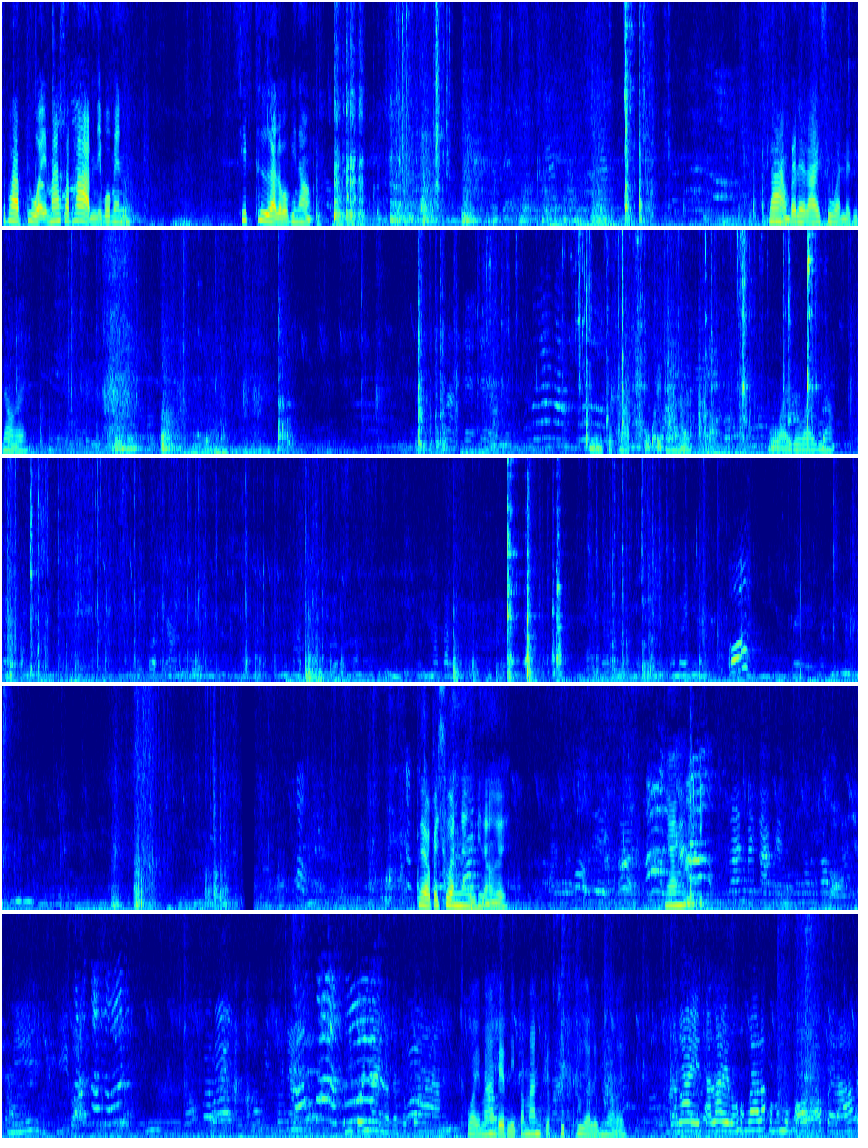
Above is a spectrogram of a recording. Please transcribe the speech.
สภาพถวยมาสภาพนี่โบแมนสิบเถื่อแล้วบ่พี่น้อง ล่างไปหลายๆส่วนเลยพี่น้องเอ้ยนี่สภาพถวยพี่น้องเอ้ยบไหว้บไหว้พี่น้อง โอ้ เดี๋ยวไปส่วนหนึ่งพี่น้องเอ้ยย่างอีกถวยมาแบบนี้ประมาณเกือบสิบเทื่อเลยพี่น้องเอ้ยถ้าไล่ถ้าไล่ลงของล่าแล้วเขามันบ่พอเอาไปแล้ว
